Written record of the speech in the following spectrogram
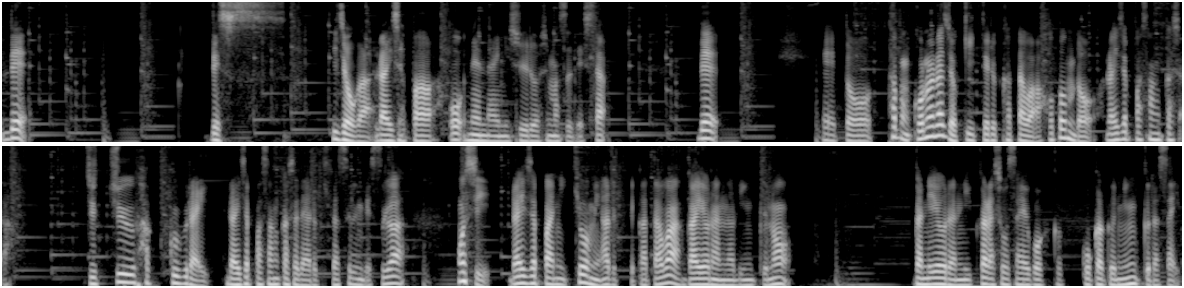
で、です。以上がライジャパを年内に終了しますでした。で、えっ、ー、と、多分このラジオ聴いてる方はほとんどライジャパ参加者、10中8区ぐらいライジャパ参加者である気がするんですが、もしライジャパに興味あるって方は概要欄のリンクの概要欄に行くから詳細をご確認ください。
